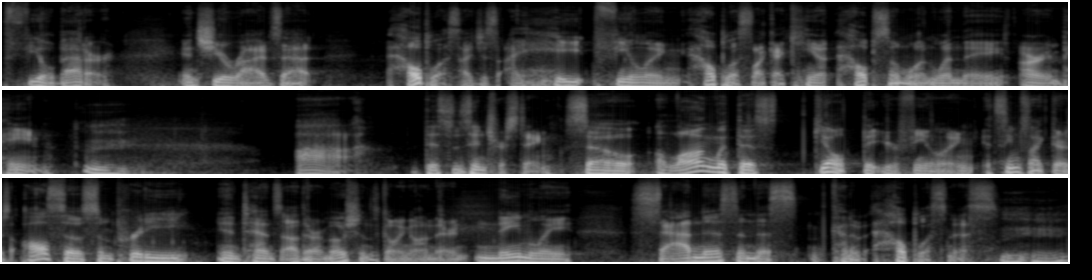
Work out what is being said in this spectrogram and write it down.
feel better and she arrives at helpless i just i hate feeling helpless like i can't help someone when they are in pain Mm. ah this is interesting so along with this guilt that you're feeling it seems like there's also some pretty intense other emotions going on there namely sadness and this kind of helplessness Mhm,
